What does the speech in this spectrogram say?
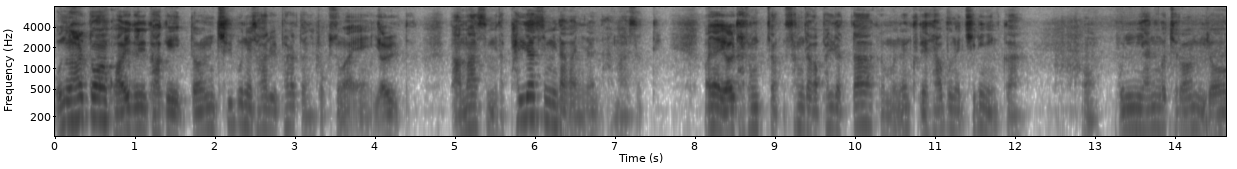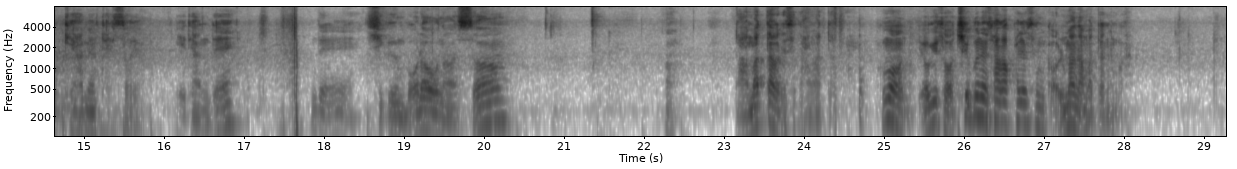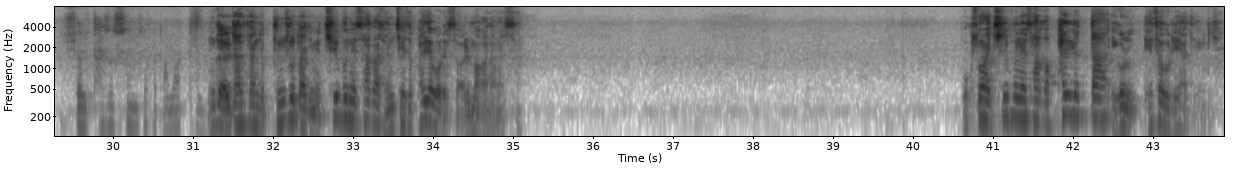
오늘 하루 동안 과일 가게에 있던 7분의 4를 팔았더니 복숭아에 열 남았습니다. 팔렸습니다가 아니라 남았었대. 만약 15상자가 팔렸다 그러면은 그게 4분의 7이니까 어, 본인이 하는 것처럼 이렇게 하면 됐어요. 이해되는데 근데 지금 뭐라고 나왔어? 어, 남았다 그랬어 남았다고. 그러면 여기서 7분의 4가 팔렸으니까 얼마 남았다는 거야? 15상자가 남았다. 그러니까 15상자 분수로 따지면 7분의 4가 전체에서 팔려버렸어. 얼마가 남았어? 복숭아의 7분의 4가 팔렸다? 이걸 해석을 해야 돼요, 이제.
